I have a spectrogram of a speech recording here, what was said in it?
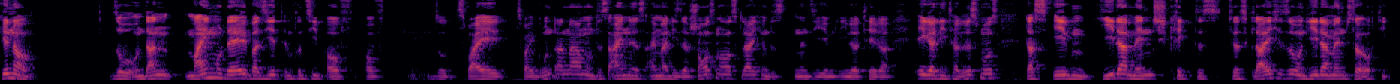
Genau. So, und dann mein Modell basiert im Prinzip auf, auf so zwei, zwei Grundannahmen. Und das eine ist einmal dieser Chancenausgleich und das nennt sich eben libertärer Egalitarismus, dass eben jeder Mensch kriegt das, das Gleiche so und jeder Mensch soll auch die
